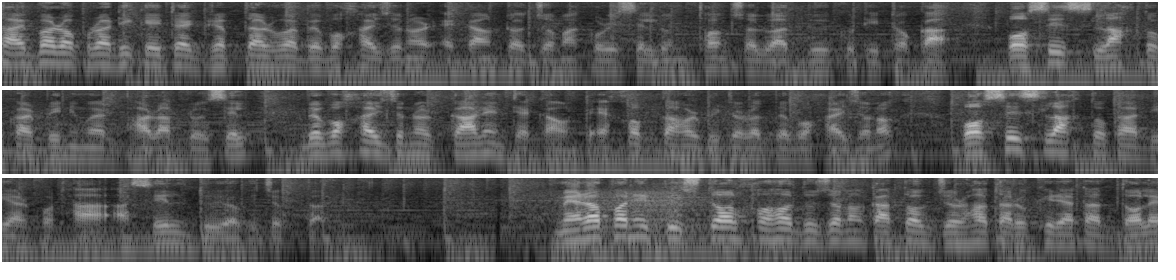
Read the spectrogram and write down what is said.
চাইবাৰ অপৰাধীকেইটাই গ্ৰেপ্তাৰ হোৱা ব্যৱসায়ীজনৰ একাউণ্টত জমা কৰিছিল লুণ্ঠন চলোৱা দুই কোটি টকা পঁচিছ লাখ টকাৰ বিনিময়ত ভাড়াত লৈছিল ব্যৱসায়ীজনৰ কাৰেণ্ট একাউণ্ট। এসপ্তাহৰ ভিতৰত ব্যৱসায়ীজনক পঁচিছ লাখ টকা দিয়াৰ কথা আছিল দুই অভিযুক্তই মেৰাপানীৰ পিষ্টলসহ দুজনক আটক যোৰহাট আৰক্ষীৰ এটা দলে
